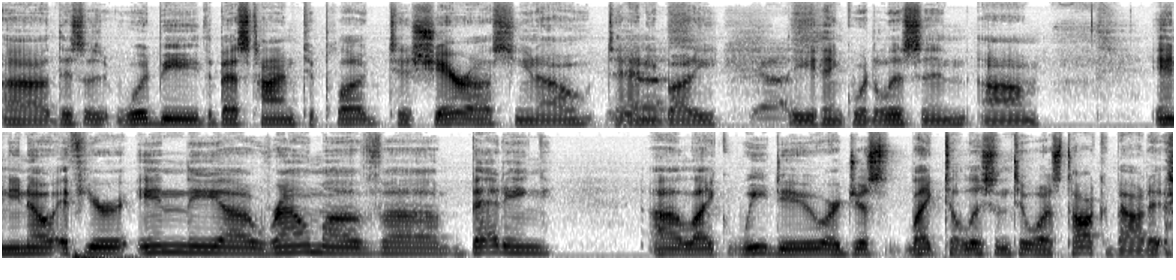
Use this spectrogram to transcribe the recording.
uh, this is, would be the best time to plug to share us, you know, to Yes. anybody yes. that you think would listen. Um, and you know, if you're in the uh, realm of uh, betting, uh, like we do, or just like to listen to us talk about it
